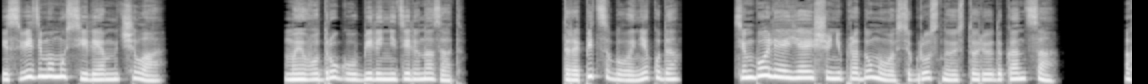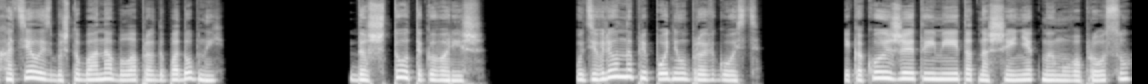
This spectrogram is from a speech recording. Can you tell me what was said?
и с видимым усилием начала. Моего друга убили неделю назад. Торопиться было некуда, тем более я еще не продумала всю грустную историю до конца, а хотелось бы, чтобы она была правдоподобной. «Да что ты говоришь?» Удивленно приподнял бровь гость. «И какое же это имеет отношение к моему вопросу?»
